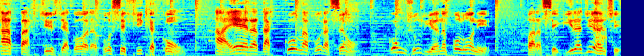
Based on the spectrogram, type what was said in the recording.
A partir de agora você fica com A Era da Colaboração com Juliana Poloni para seguir adiante.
